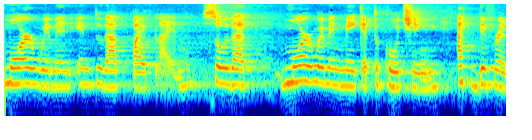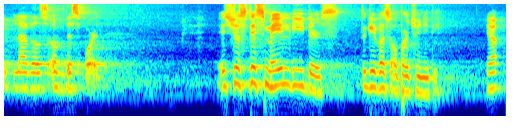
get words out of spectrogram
more women into that pipeline so that more women make it to coaching at different levels of the sport. It's just these male leaders to give us opportunity. Yep.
